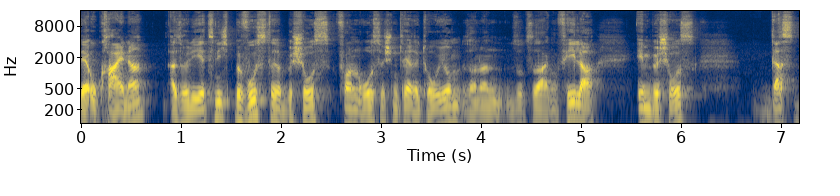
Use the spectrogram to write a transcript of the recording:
der Ukrainer, also jetzt nicht bewusster Beschuss von russischem Territorium, sondern sozusagen Fehler im Beschuss, dass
